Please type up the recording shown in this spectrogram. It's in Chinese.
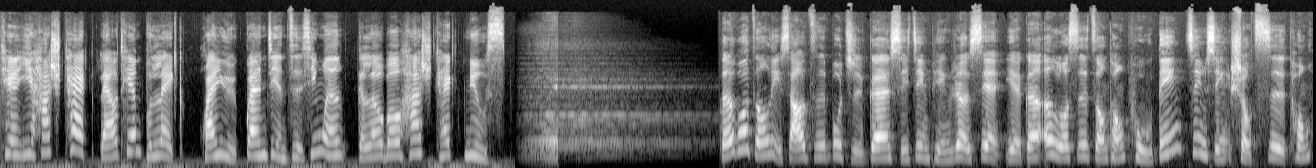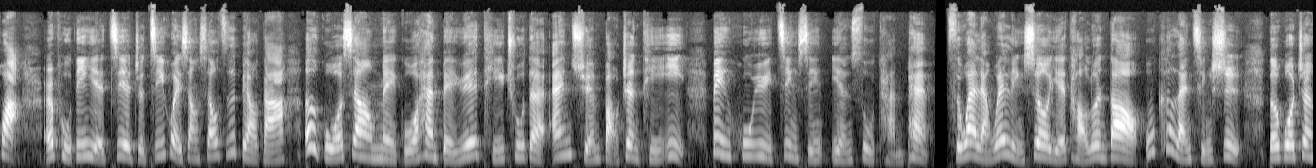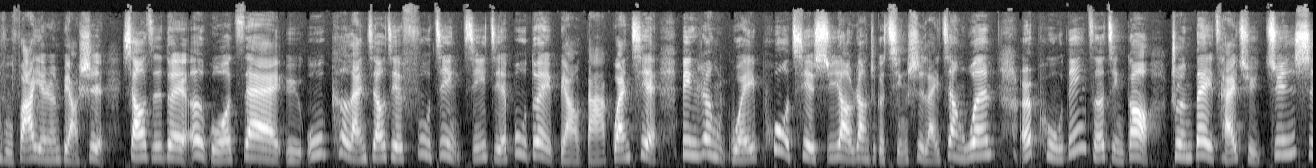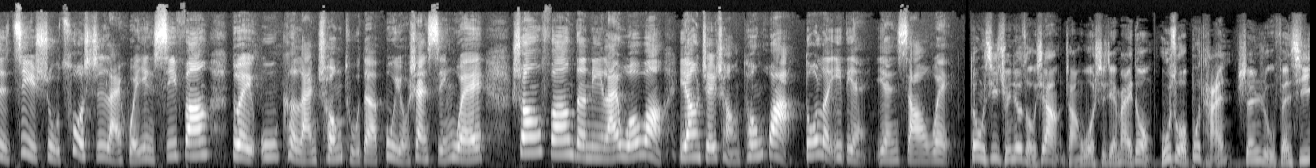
天一 hashtag 聊天不累，寰宇关键字新闻 global hashtag news。德国总理肖兹不只跟习近平热线，也跟俄罗斯总统普丁进行首次通话，而普丁也借着机会向肖兹表达俄国向美国和北约提出的安全保证提议，并呼吁进行严肃谈判。此外，两位领袖也讨论到乌克兰情势。德国政府发言人表示，萧兹对俄国在与乌克兰交界附近集结部队表达关切，并认为迫切需要让这个情势来降温。而普丁则警告，准备采取军事技术措施来回应西方对乌克兰冲突的不友善行为。双方的你来我往，也让这场通话多了一点烟硝味。洞悉全球走向，掌握世界脉动，无所不谈，深入分析。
